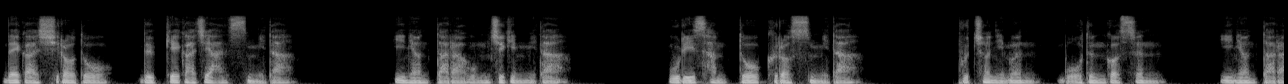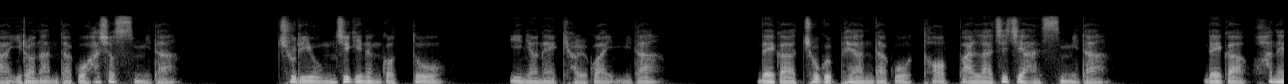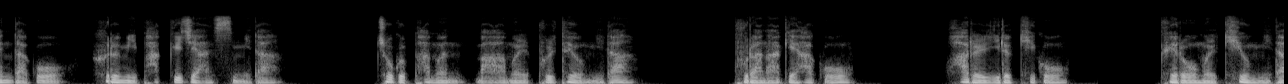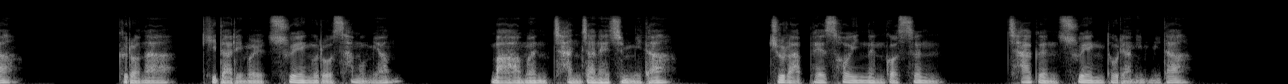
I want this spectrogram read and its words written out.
내가 싫어도 늦게 가지 않습니다. 인연 따라 움직입니다. 우리 삶도 그렇습니다. 부처님은 모든 것은 인연 따라 일어난다고 하셨습니다. 줄이 움직이는 것도 인연의 결과입니다. 내가 조급해 한다고 더 빨라지지 않습니다. 내가 화낸다고 흐름이 바뀌지 않습니다. 조급함은 마음을 불태웁니다. 불안하게 하고 화를 일으키고 괴로움을 키웁니다. 그러나 기다림을 수행으로 삼으면 마음은 잔잔해집니다. 줄 앞에 서 있는 것은 작은 수행 도량입니다.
